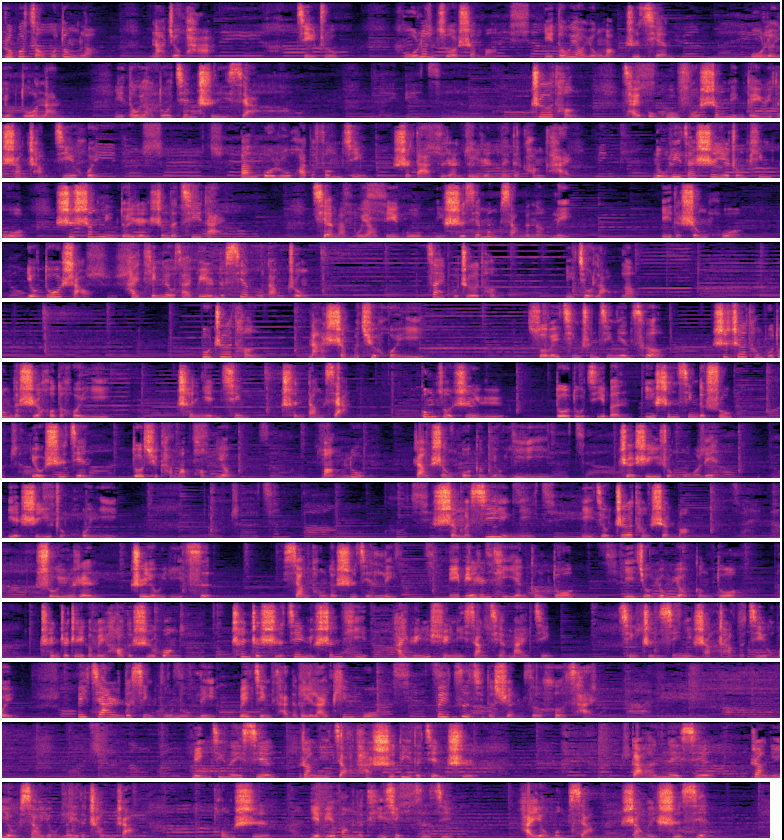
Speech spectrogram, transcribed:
如果走不动了，那就爬。记住。无论做什么，你都要勇往直前；无论有多难，你都要多坚持一下。折腾，才不辜负生命给予的上场机会。斑驳如画的风景是大自然对人类的慷慨，努力在事业中拼搏是生命对人生的期待。千万不要低估你实现梦想的能力，你的生活。有多少还停留在别人的羡慕当中？再不折腾，你就老了。不折腾，拿什么去回忆？所谓青春纪念册，是折腾不动的时候的回忆。趁年轻，趁当下，工作之余，多读几本益身心的书；有时间，多去看望朋友。忙碌，让生活更有意义。这是一种磨练，也是一种回忆。什么吸引你，你就折腾什么。属于人只有一次，相同的时间里，比别人体验更多，你就拥有更多。趁着这个美好的时光，趁着时间与身体还允许你向前迈进，请珍惜你上场的机会。为家人的幸福努力，为精彩的未来拼搏，为自己的选择喝彩。铭记那些让你脚踏实地的坚持，感恩那些让你有笑有泪的成长，同时也别忘了提醒自己，还有梦想尚未实现，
